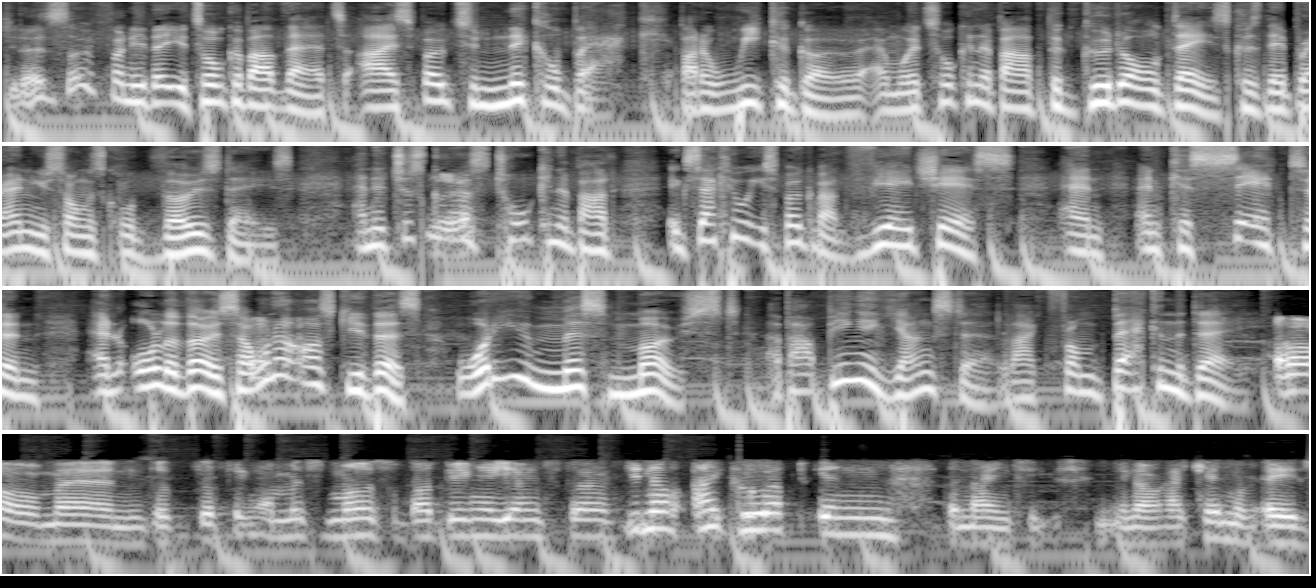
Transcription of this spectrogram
You know, it's so funny that you talk about that. I spoke to Nickelback about a week ago, and we're talking about the good old days because their brand new song is called Those Days. And it just got Yeah. us talking about exactly what you spoke about VHS and, and cassette and, and all of those. So I want to ask you this What do you miss most about being a youngster, like from back in the day? Oh man, the, the thing I miss most about being a youngster, you know, I grew up in the 90s. You know, I came of age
